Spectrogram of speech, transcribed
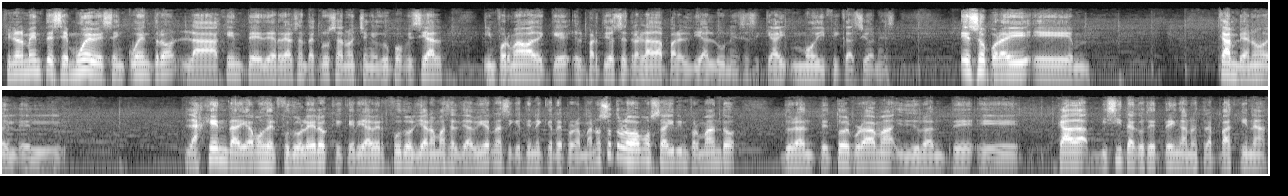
Finalmente se mueve ese encuentro. La gente de Real Santa Cruz anoche en el grupo oficial informaba de que el partido se traslada para el día lunes, así que hay modificaciones. Eso por ahí eh, cambia, ¿no? el, la agenda, digamos, del futbolero que quería ver fútbol ya nomás el día viernes y que tiene que reprogramar. Nosotros lo vamos a ir informando durante todo el programa y durante eh, cada visita que usted tenga a nuestra página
